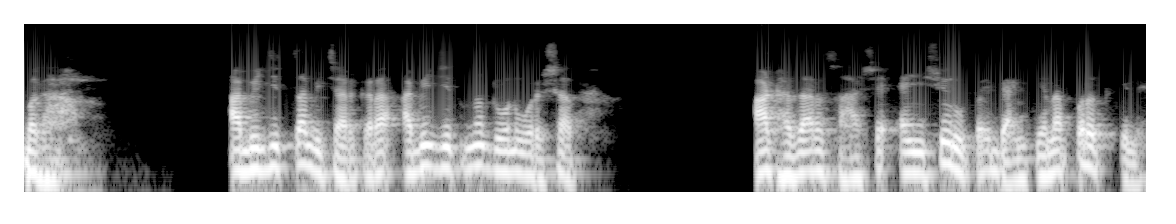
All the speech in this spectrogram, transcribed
बघा अभिजितचा विचार करा. अभिजितनं दोन वर्षात आठ हजार सहाशे ऐंशी रुपये बँकेला परत केले.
